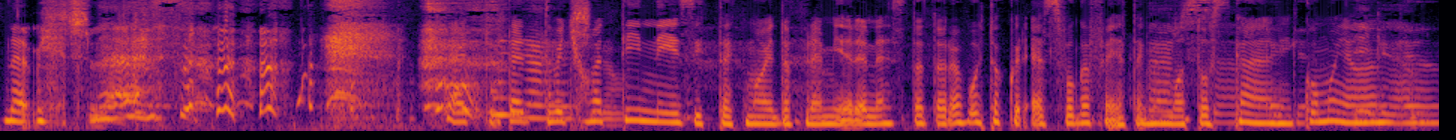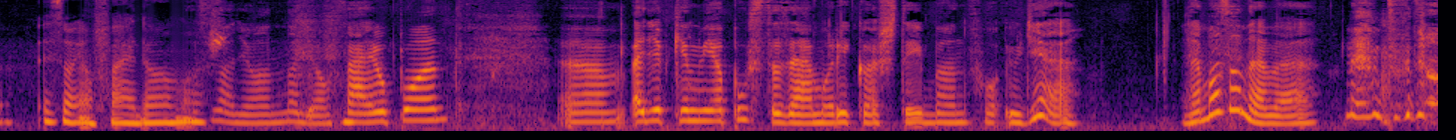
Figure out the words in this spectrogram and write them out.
nem is lesz. Tehát, tehát hogyha ti nézitek majd a premiéren ezt a darabot, akkor ez fog a fejetekben motoszkálni. Igen, Komolyan? Igen. Ez olyan fájdalmas. Ez nagyon, nagyon fájó pont. Egyébként mi a Pusztazámori kastélyban, fo- ugye? Nem az a neve? Nem tudom.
